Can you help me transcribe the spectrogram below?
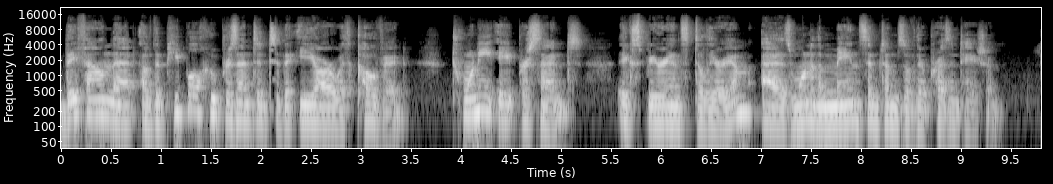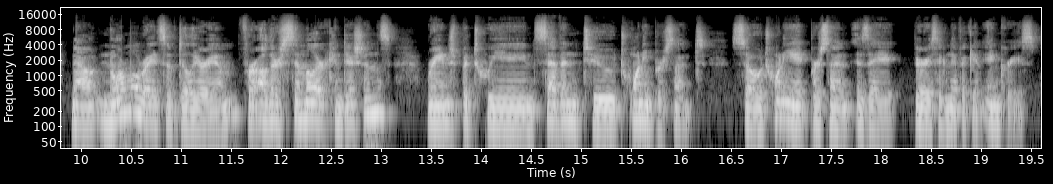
They found that of the people who presented to the ER with COVID, 28% experienced delirium as one of the main symptoms of their presentation. Now, normal rates of delirium for other similar conditions range between 7 to 20%, so 28% is a very significant increase.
